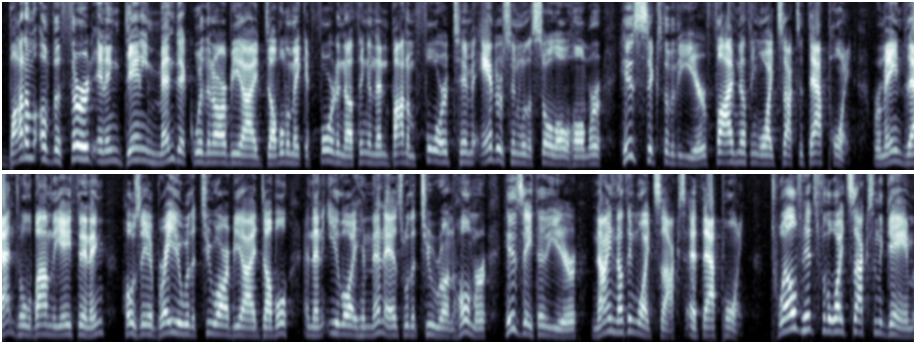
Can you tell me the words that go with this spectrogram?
Bottom of the third inning, Danny Mendick with an RBI double to make it 4 to nothing, and then bottom four, Tim Anderson with a solo homer, his sixth of the year, 5 0 White Sox at that point. Remained that until the bottom of the eighth inning. Jose Abreu with a two RBI double, and then Eloy Jimenez with a two run homer, his eighth of the year, 9 0 White Sox at that point. 12 hits for the White Sox in the game.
